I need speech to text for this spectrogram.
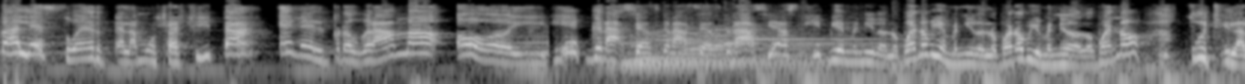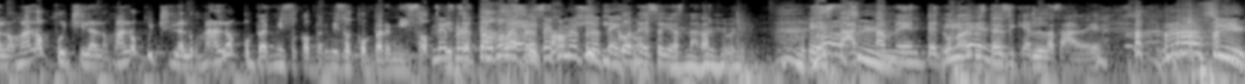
dale suerte a la muchachita en el programa hoy. Gracias, gracias, gracias. Bienvenido a lo bueno, bienvenido a lo bueno, bienvenido a lo bueno. Fuchila lo malo, fuchila lo malo, fuchila lo malo. Con permiso, con permiso, con permiso. Me protejo, me protejo, me Y protejo. con eso ya estará. Exactamente, como usted si quiere la sabe. Rosy,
